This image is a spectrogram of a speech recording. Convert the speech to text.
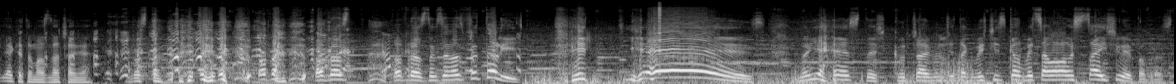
jakie to ma znaczenie? Po prostu, po, po, prostu, po prostu chcę was przytulić. Jest! No jesteś, kurczę, bym cię tak wyściskał, wycałował z całej siły po prostu.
